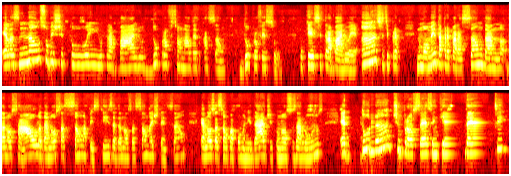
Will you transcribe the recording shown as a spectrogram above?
elas não substituem o trabalho do profissional da educação, do professor, porque esse trabalho é antes de no momento da preparação da, da nossa aula, da nossa ação na pesquisa, da nossa ação na extensão, é a nossa ação com a comunidade, com nossos alunos, é durante o processo em que desce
